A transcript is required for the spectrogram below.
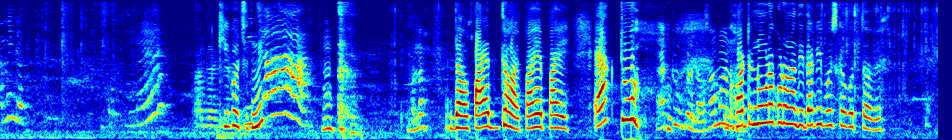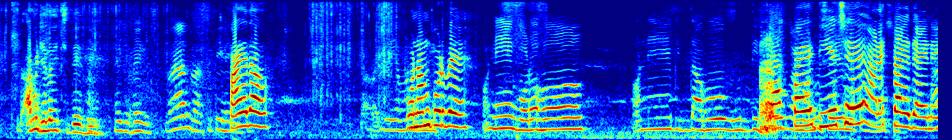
আমি দেখো কি করছ তুমি? দাও পায়ে দিতে হয় পায়ে পায়ে। একটু। ঘরটা নোংরা করো না দিদাকে পরিষ্কার করতে হবে। আমি ঢেলে দিচ্ছি দে দে। পায়ে দাও। প্রণাম করবে। অনেক বড় হোক অনেক বিদ্যা হোক বুদ্ধি হোক এক পায়ে দিয়েছে আর এক পায়ে দেয় নাই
